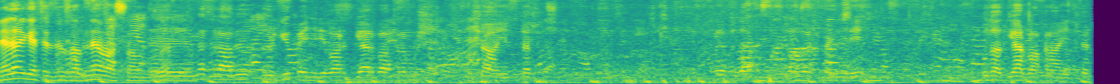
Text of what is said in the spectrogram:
Neler getirdiniz abi? Ne var burada? Ee, mesela abi örgü peyniri var. Diyarbakır Muş, Muş'a aittir. Ve bu da ıslamış peyniri. Bu da Diyarbakır'a aittir.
